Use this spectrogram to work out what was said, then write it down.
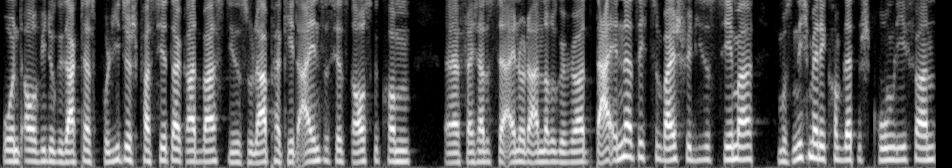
Und auch, wie du gesagt hast, politisch passiert da gerade was. Dieses Solarpaket 1 ist jetzt rausgekommen. Äh, vielleicht hat es der eine oder andere gehört. Da ändert sich zum Beispiel dieses Thema. Ich muss nicht mehr den kompletten Strom liefern.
